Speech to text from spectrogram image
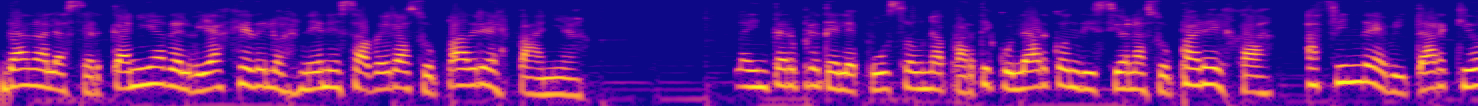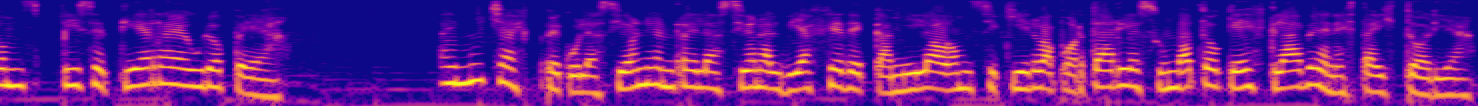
dada la cercanía del viaje de los nenes a ver a su padre a España, la intérprete le puso una particular condición a su pareja, a fin de evitar que OMS pise tierra europea. Hay mucha especulación en relación al viaje de Camila OMS y quiero aportarles un dato que es clave en esta historia.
